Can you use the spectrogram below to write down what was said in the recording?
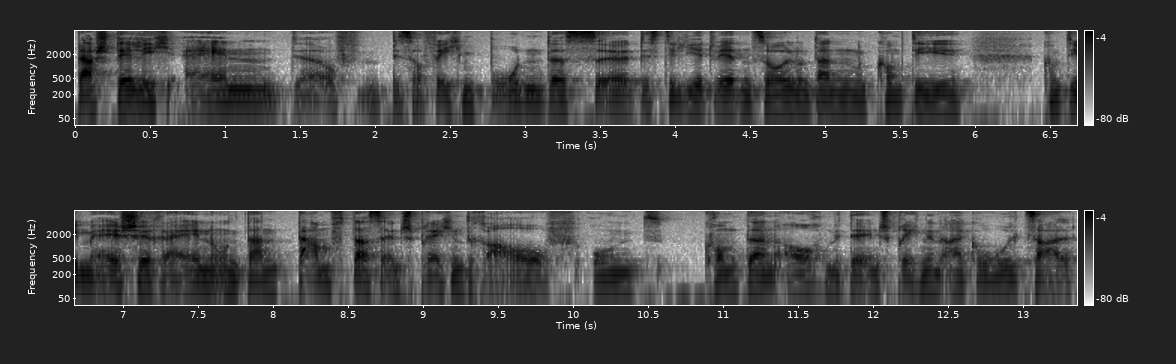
da stelle ich ein, auf, bis auf welchem Boden das äh, destilliert werden soll und dann kommt die, kommt die Maische rein und dann dampft das entsprechend rauf und kommt dann auch mit der entsprechenden Alkoholzahl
